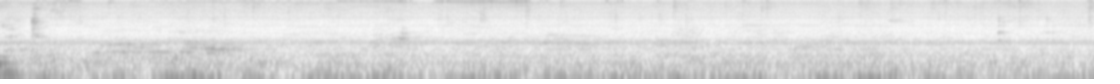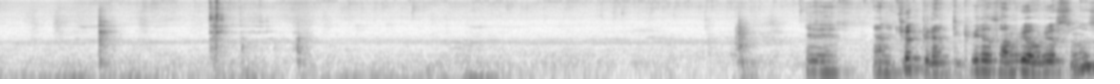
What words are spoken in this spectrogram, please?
Evet. Evet. Yani çok pratik. Biraz hamur yoğuruyorsunuz.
